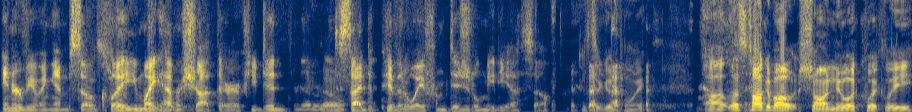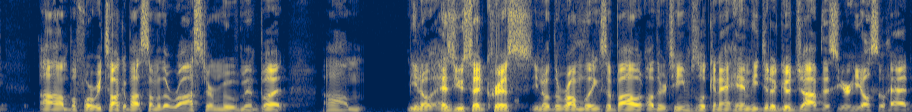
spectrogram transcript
interviewing him. So Clay, true. you might have a shot there if you did decide to pivot away from digital media. So that's a good point. Uh, let's talk about Shaun Nua quickly um, before we talk about some of the roster movement. But um, you know, as you said, Chris, you know, the rumblings about other teams looking at him. He did a good job this year. He also had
